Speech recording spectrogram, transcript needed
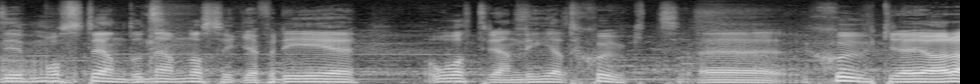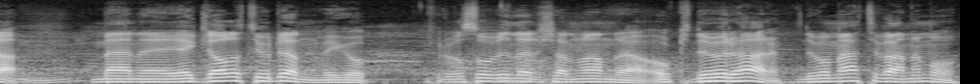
det måste ändå nämnas tycker jag, för det är återigen, det är helt sjukt. Eh, sjuk grej att göra. Mm. Men eh, jag är glad att du gjorde den Viggo, för det var så vi lärde känna varandra. Och nu är du här, du var med till Värnamo.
